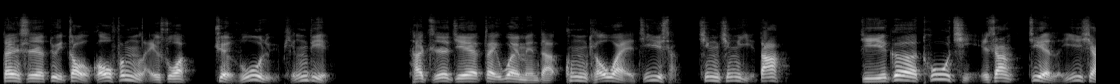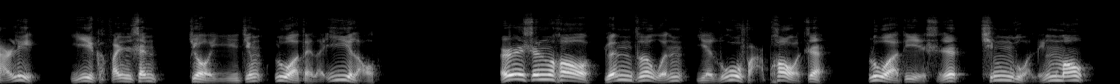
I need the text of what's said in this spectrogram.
但是对赵高峰来说却如履平地。他直接在外面的空调外机上。轻轻一搭，几个凸起上借了一下力，一个翻身就已经落在了一楼。而身后袁泽文也如法炮制，落地时轻若灵猫。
